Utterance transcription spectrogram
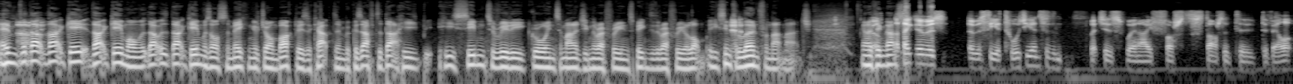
Um, but Ah, that that game that game on that was that game was also the making of John Barclay as a captain because after that he he seemed to really grow into managing the referee and speaking to the referee a lot. He seemed to learn from that match, and I think Well, that's I think it was it was the Itoje incident, which is when I first started to develop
